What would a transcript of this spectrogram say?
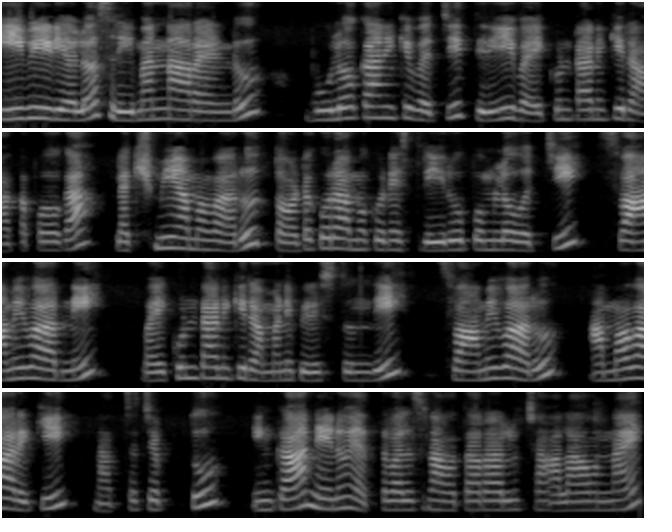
ఈ వీడియోలో శ్రీమన్నారాయణుడు భూలోకానికి వచ్చి తిరిగి వైకుంఠానికి రాకపోగా లక్ష్మీ అమ్మవారు తోటకూర అమ్ముకునే స్త్రీ రూపంలో వచ్చి స్వామివారిని వైకుంఠానికి రమ్మని పిలుస్తుంది. స్వామివారు అమ్మవారికి నచ్చ చెప్తూ ఇంకా నేను ఎత్తవలసిన అవతారాలు చాలా ఉన్నాయి.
